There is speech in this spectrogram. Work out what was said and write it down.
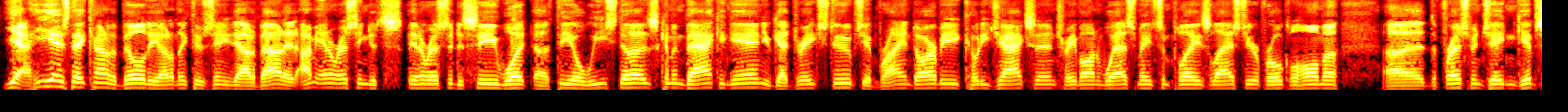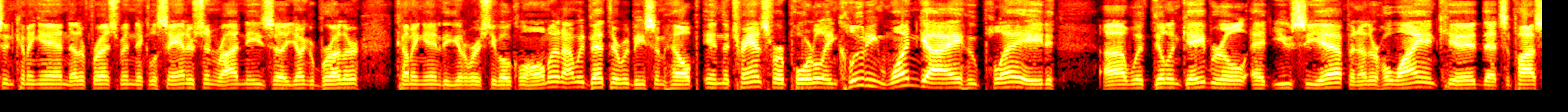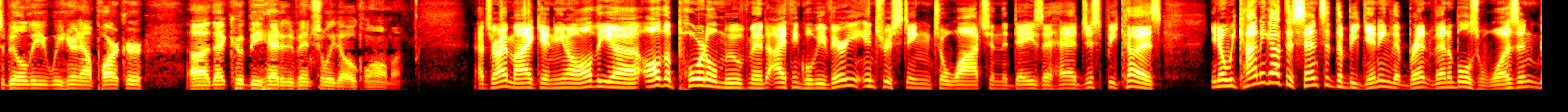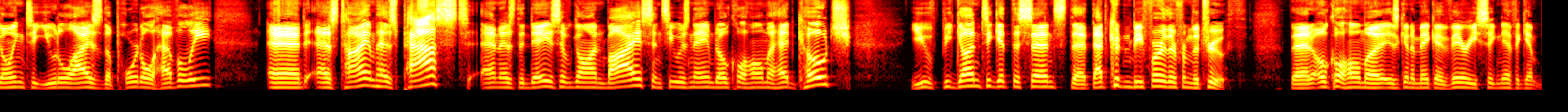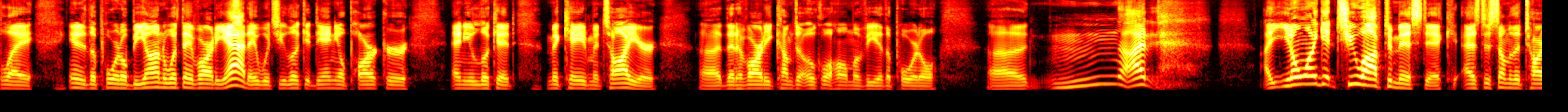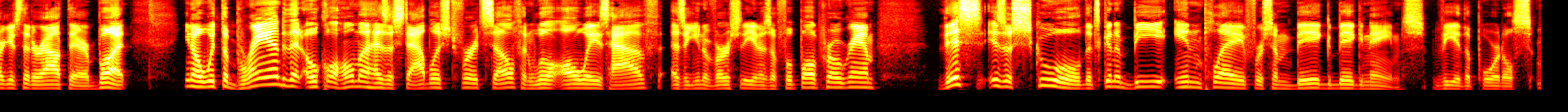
Yeah, he has that kind of ability. I don't think there's any doubt about it. I'm interesting to interested to see what uh, Theo Wease does coming back again. You've got Drake Stoops, you have Brian Darby, Cody Jackson, Trevon West made some plays last year for Oklahoma. Uh, the freshman Jayden Gibson coming in, another freshman Nicholas Anderson, Rodney's uh, younger brother coming into the University of Oklahoma, and I would bet there would be some help in the transfer portal, including one guy who played uh, with Dillon Gabriel at UCF, another Hawaiian kid. That's a possibility. We hear now Parker uh, that could be headed eventually to Oklahoma. That's right, Mike, and you know all the uh, all the portal movement. I think will be very interesting to watch in the days ahead, just because. You know, we kind of got the sense at the beginning that Brent Venables wasn't going to utilize the portal heavily. And as time has passed and as the days have gone by since he was named Oklahoma head coach, you've begun to get the sense that that couldn't be further from the truth. That Oklahoma is going to make a very significant play into the portal beyond what they've already added, which you look at Daniel Parker and you look at McKade Mettauer uh, that have already come to Oklahoma via the portal. Uh, mm, I, I, you don't want to get too optimistic as to some of the targets that are out there, but you know, with the brand that Oklahoma has established for itself and will always have as a university and as a football program, this is a school that's going to be in play for some big, big names via the portals,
